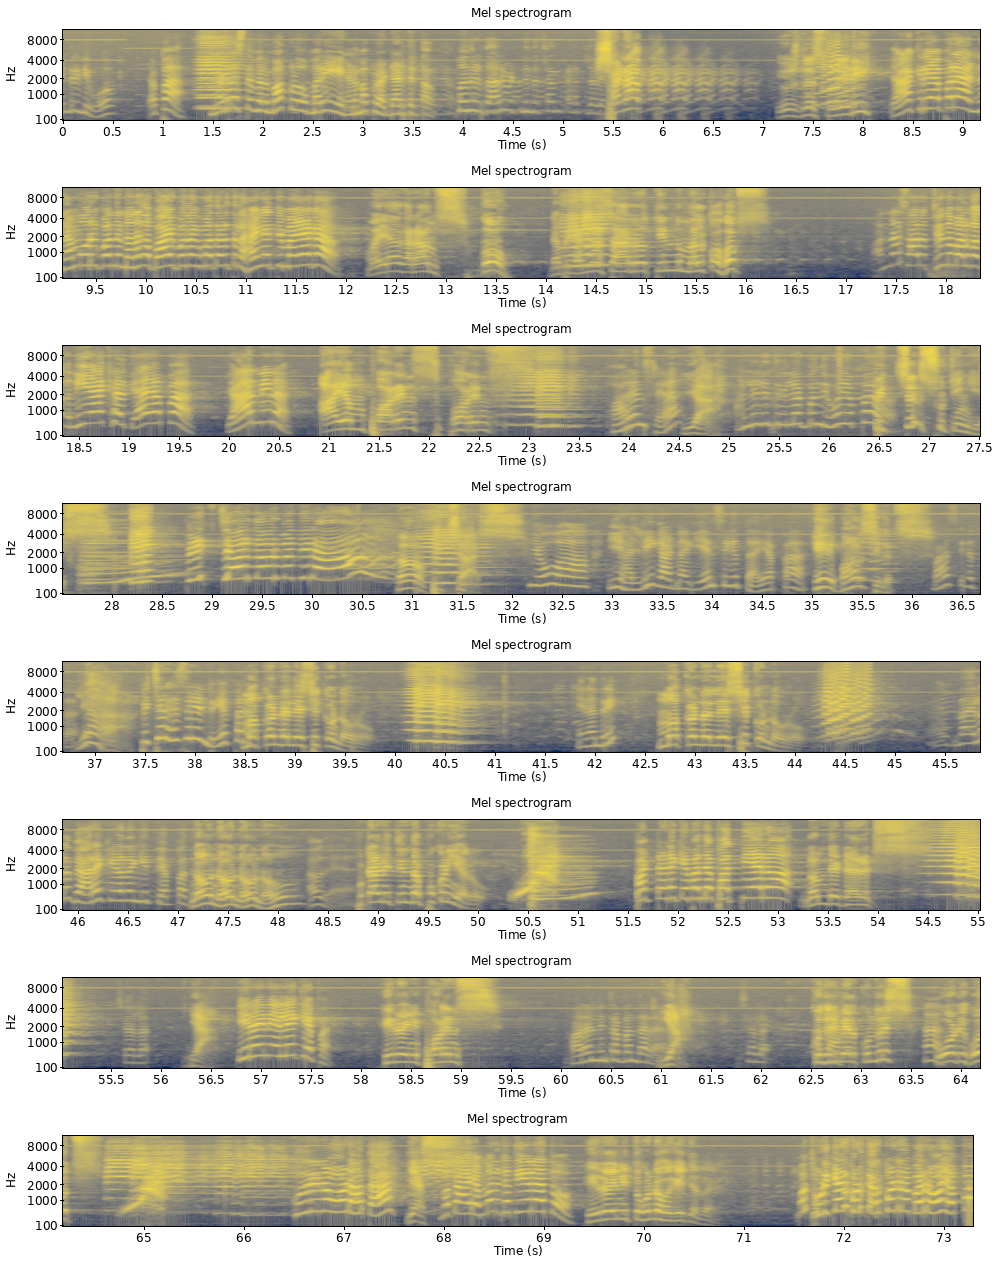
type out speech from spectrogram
ಏನ್ರಿ ನೀವು? ಯಪ್ಪ ನಡ್ ರಸ್ತೆ ಮೇಲೆ ಮಕ್ಕಳು ಮರಿ ಹೆಣ್ಮಕ್ಳು ಅಡ್ಡಾಡ್ತಿರ್ತಾವ. ಒಂದಿಟ್ಟು ದಾರಿ ಬಿಟ್ಟು ನಿಂದ್ರೆ ಚಂದ ಕಾಣತ್ ನೋಡಿ. ಶಟ್ ಅಪ್ ಯೂಸ್ಲೆಸ್ ಲೇಡಿ ಯಾಕ್ರಿ ಅಪ್ಪರ ನಮ್ಮೂರಿಗೆ ಬಂದು ನನಗ ಬಾಯಿ ಬಂದಂಗ ಮಾತಾಡ್ತಿಲ್ಲ. ಹೆಂಗೈತಿ ಮೈಯಾಗ? ಮೈಯಾಗ ಆರಾಮ್ಸ್. ಗೋ. ಡಬ್ರಿ ಅನ್ನ ಸಾರು ತಿಂದು ಮಲ್ಕೋ ಹೋಗ್ಸ್. ಅನ್ನ ಸಾರು ತಿಂದು ಮಲ್ಕೋದು ನೀ ಯಾಕೆ ಹೇಳ್ತೀಯ ಯಪ್ಪ ಯಾರ್ ನೀನು? I am foreigns foreigns foreigns ಯಾ ಅಲ್ಲಿ ನಿಂತ್ರ ಬಂದಿ ಬಂದಿವೋ ಯಪ್ಪ? ಪಿಕ್ಚರ್ ಶೂಟಿಂಗ್ ಇಸ್ ಪಿಕ್ಚರ್ದವ್ರು ಬಂದಿರಾ? ಹಾ ಪಿಕ್ಚರ್ಸ್ ಯವ್ವ ಈ ಹಳ್ಳಿ ಗಾಡ್ನಾಗ ಏನ್ ಸಿಗುತ್ತಾ ಯಪ್ಪ? ಹೇ ಭಾಳ ಸಿಗತ್ಸ್ ಭಾಳ ಸಿಗುತ್ತಾ? ಯಾ ಪಿಕ್ಚರ್ ಹೆಸರೇನ್ರಿ ಯಪ್ಪ? ಮಕ್ಕಂಡಲ್ಲೇ ಸಿಕ್ಕೊಂಡವ್ರು. ಏನಂದ್ರಿ? ಮಕ್ಕಂಡಲ್ಲೇ ಸಿಕ್ಕೊಂಡವ್ರು. ನಾ ಎಲ್ಲ ಬ್ಯಾರೆ ಕೇಳ್ದಂಗಿತ್ತು ಯಪ್ಪ. No no no no. ಹೌದ್ರಾ? ಪುಟಾಣಿ ತಿಂದ ಪುಕಣಿಯರು. ಪಟ್ಟಣಕ್ಕೆ ಬಂದ ಪತ್ನಿಯರು ನಮ್ದೇ ಡೈರೆಕ್ಟ್ಸ್ ಚಲೋ. ಯಾ. ಹೀರೋಯಿನ್ ಎಲ್ಲೇಕೆಪ್ಪ ಹೀರೋಯಿನ್ ಫಾರೆನ್ಸ್. ಫಾರೆನ್ ನಿಂತ್ರ ಬಂದಾರ? ಯಾ. ಚಲೋ. ಕುದುರೆ ಮೇಲೆ ಕುಂದ್ರಿಸ್ ಓಡಿ ಹೋದ್ಸ್. ಕುದುರೆನ ಓಡಾತ ಹೋತ? ಎಸ್ ಮತ್ತ ಆ ಅಮ್ಮನ ಗತಿ ಏನಾತು ಹೀರೋಯಿನಿ ತಗೊಂಡು ಹೋಗೈತಿ ಅದ. ಮತ್ ಹುಡುಕ್ಯಾಡ್ಕೊಂಡು ಕರ್ಕೊಂಡ್ರ ಬರೋ ಯಪ್ಪ.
